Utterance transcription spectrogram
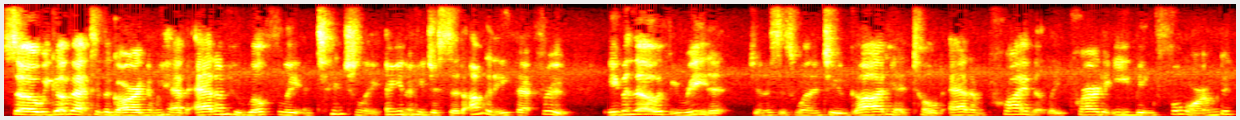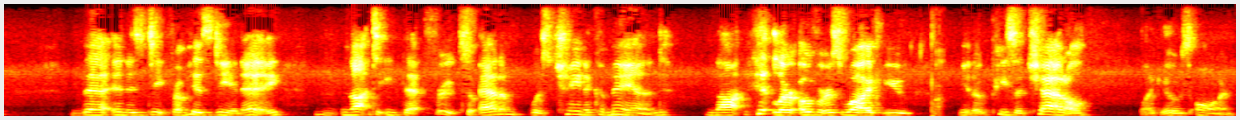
So we go back to the garden and we have Adam who willfully, intentionally, you know, he just said, I'm going to eat that fruit. Even though if you read it, Genesis 1 and 2, God had told Adam privately, prior to Eve being formed, that in his from his DNA, not to eat that fruit. So Adam was chain of command not Hitler over his wife, you, you know, piece of chattel, like it was on.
